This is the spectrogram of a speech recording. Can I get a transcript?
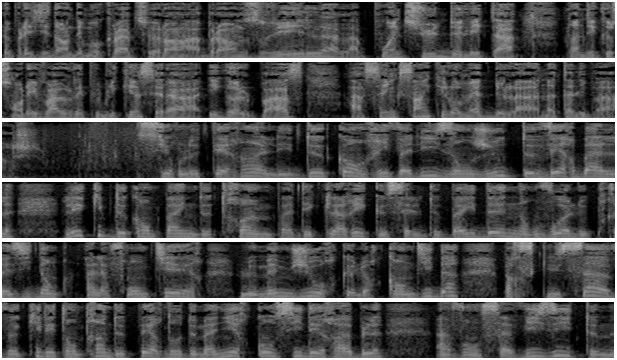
Le président démocrate se rend à Brownsville, à la pointe sud de l'État, tandis que son rival républicain sera à Eagle Pass, à 500 km de la Nathalie Barge. Sur le terrain, les deux camps rivalisent en joute verbale. L'équipe de campagne de Trump a déclaré que celle de Biden envoie le président à la frontière le même jour que leur candidat parce qu'ils savent qu'il est en train de perdre de manière considérable. Avant sa visite, M.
